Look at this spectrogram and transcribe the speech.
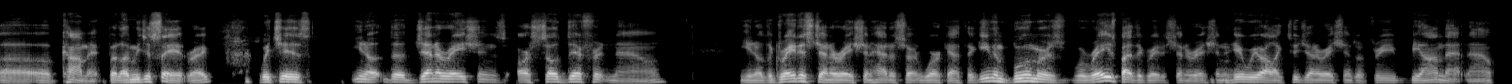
uh, comment, but let me just say it right, which is you know the generations are so different now you know the greatest generation had a certain work ethic. Even boomers were raised by the greatest generation and mm-hmm. here we are like two generations or three beyond that now.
